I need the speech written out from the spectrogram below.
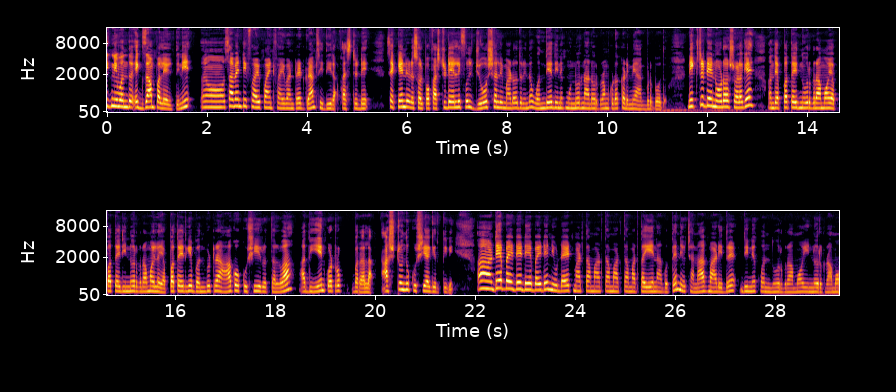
ಈಗ ನೀವೊಂದು ಎಕ್ಸಾಂಪಲ್ ಹೇಳ್ತೀನಿ. Seventy five point five hundred grams ಇದ್ದೀರಾ ಫಸ್ಟ್ ಡೇ ಸೆಕೆಂಡ್ ಡೇ ಸ್ವಲ್ಪ ಫಸ್ಟ್ ಡೇಯಲ್ಲಿ ಫುಲ್ ಜೋಶಲ್ಲಿ ಮಾಡೋದ್ರಿಂದ ಒಂದೇ ದಿನಕ್ಕೆ ಮುನ್ನೂರು ನಾನ್ನೂರು ಗ್ರಾಮ್ ಕೂಡ ಕಡಿಮೆ ಆಗಿಬಿಡ್ಬೋದು. ನೆಕ್ಸ್ಟ್ ಡೇ ನೋಡೋ ಅಷ್ಟರೊಳಗೆ ಒಂದು ಎಪ್ಪತ್ತೈದು ನೂರು ಗ್ರಾಮೋ, ಎಪ್ಪತ್ತೈದು ಇನ್ನೂರು ಗ್ರಾಮೋ ಇಲ್ಲ ಎಪ್ಪತ್ತೈದಿಗೆ ಬಂದುಬಿಟ್ರೆ ಆಗೋ ಖುಷಿ ಇರುತ್ತಲ್ವ? ಅದು ಏನು ಕೊಟ್ಟರು ಬರಲ್ಲ. ಅಷ್ಟೊಂದು ಖುಷಿಯಾಗಿರ್ತೀವಿ. Day by day day by day ನೀವು ಡಯಟ್ ಮಾಡ್ತಾ ಮಾಡ್ತಾ ಮಾಡ್ತಾ ಮಾಡ್ತಾ ಏನಾಗುತ್ತೆ? ನೀವು ಚೆನ್ನಾಗಿ ಮಾಡಿದರೆ ದಿನಕ್ಕೆ ಒಂದು ನೂರು ಗ್ರಾಮೋ, ಇನ್ನೂರು ಗ್ರಾಮೋ,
